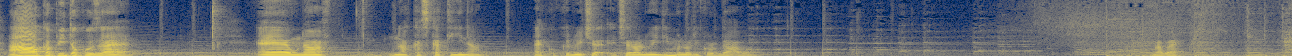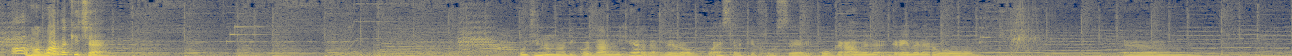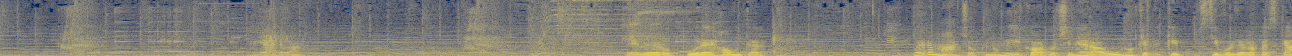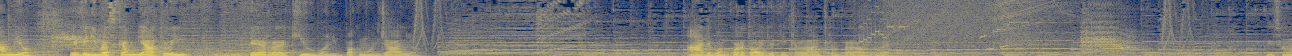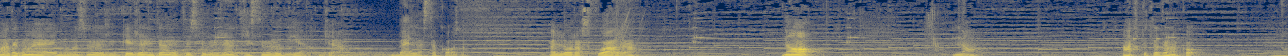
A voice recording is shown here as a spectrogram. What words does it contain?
Ah, ho capito cos'è. È una, una cascatina. Ecco, che lui c'era lui lì, me lo ricordavo. Vabbè. Oh, ma guarda chi c'è. Continuo a non ricordarmi. Era davvero... Può essere che fosse o Graveler, Graveler o... Ehm... Magari, va? Graveler oppure Hunter. O era Machok? Non mi ricordo. Ce n'era uno che, che si evolveva per scambio e veniva scambiato in per Cubone in Pokémon giallo. Ah, devo ancora toglierli tra l'altro, però vabbè. Insomma, come è, ma se echeggia all'interno dei testi per una triste melodia. Già, bella sta cosa. Allora, squadra. No. No. Ah, aspettate una cosa.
